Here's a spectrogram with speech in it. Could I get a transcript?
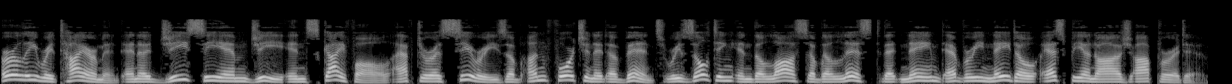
early retirement and a GCMG in Skyfall after a series of unfortunate events resulting in the loss of a list that named every NATO espionage operative.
